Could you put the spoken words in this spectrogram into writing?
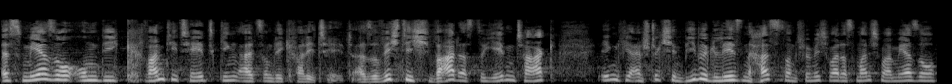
es mehr so um die Quantität ging als um die Qualität. Also wichtig war, dass du jeden Tag irgendwie ein Stückchen Bibel gelesen hast. Und für mich war das manchmal mehr so,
